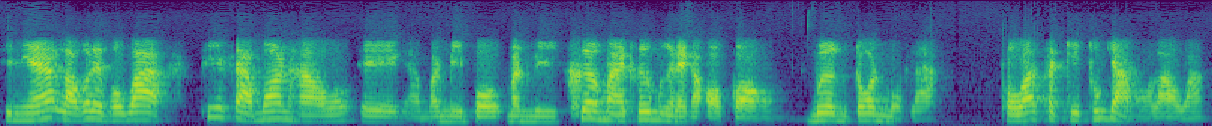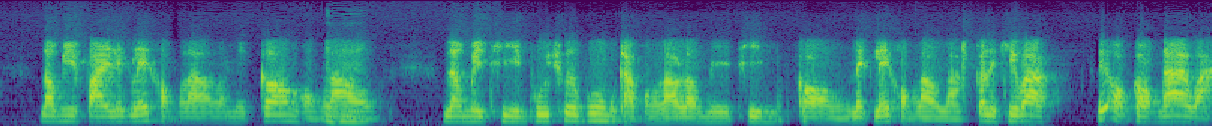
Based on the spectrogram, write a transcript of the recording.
ทีเนี้ยเราก็เลยพบว่าที่แซลมอนเฮาส์เองอะมันมีโปรมันมีเครื่องไม้เครื่องมือในการออกกองเบื้องต้นหมดแล้ว เพราะว่าสกิททุกอย่างของเราอะเรามีไฟเล็กๆของเรา เรามีกล้องของเราอือฮึ เรามีทีมผู้ช่วยผู้กำกับของเรา เรามีทีมกองเล็ก ๆ ของเราละก็เลยคิดว่าเฮ้ยออกกองได้ว่ะ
